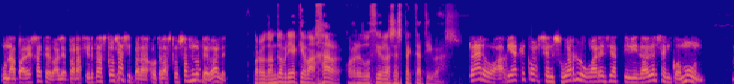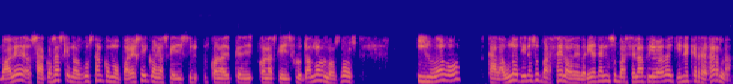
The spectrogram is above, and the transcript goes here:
Una pareja te vale para ciertas cosas y para otras cosas no te vale. Por lo tanto, habría que bajar o reducir las expectativas. Claro, habría que consensuar lugares y actividades en común. ¿Vale? O sea, cosas que nos gustan como pareja y con las que, con las que, con las que disfrutamos los dos. Y luego, cada uno tiene su parcela o debería tener su parcela privada y tiene que regarla.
